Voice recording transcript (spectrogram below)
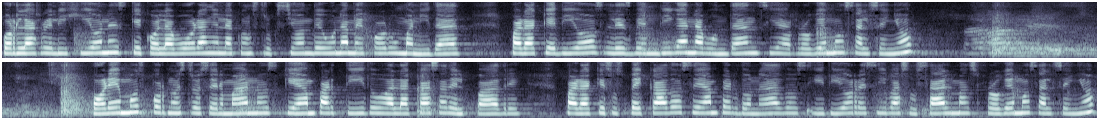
por las religiones que colaboran en la construcción de una mejor humanidad, para que Dios les bendiga en abundancia. Roguemos al Señor. Oremos por nuestros hermanos que han partido a la casa del Padre, para que sus pecados sean perdonados y Dios reciba sus almas. Roguemos al Señor.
